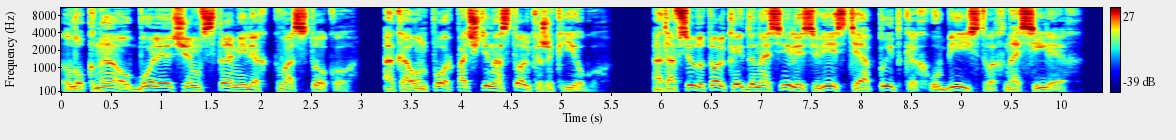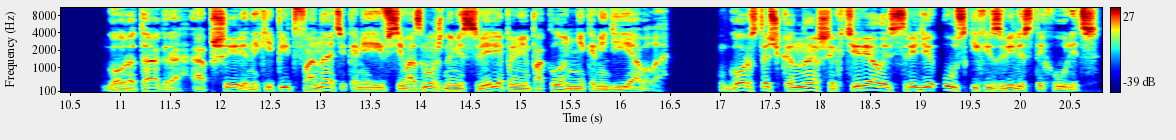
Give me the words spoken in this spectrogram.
Лукнау более чем в ста милях к востоку, а Каунпор почти настолько же к югу. Отовсюду только и доносились вести о пытках, убийствах, насилиях. Город Агра обширен и кипит фанатиками и всевозможными свирепыми поклонниками дьявола. Горсточка наших терялась среди узких извилистых улиц,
